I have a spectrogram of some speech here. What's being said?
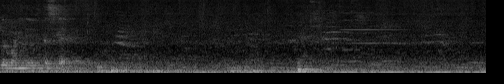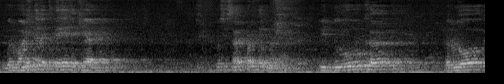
ਗੁਰਬਾਣੀ ਦੇ ਵਿੱਚ ਦੱਸਿਆ ਗੁਰਬਾਣੀ ਦੇ ਵਿੱਚ ਤੇ ਇਹ ਲਿਖਿਆ ਹੈ। ਤੁਸੀਂ ਸਾਰੇ ਪੜ੍ਹਦੇ ਹੋ ਨਾ ਵੀ ਦੁੱਖ, ਰੋਗ,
